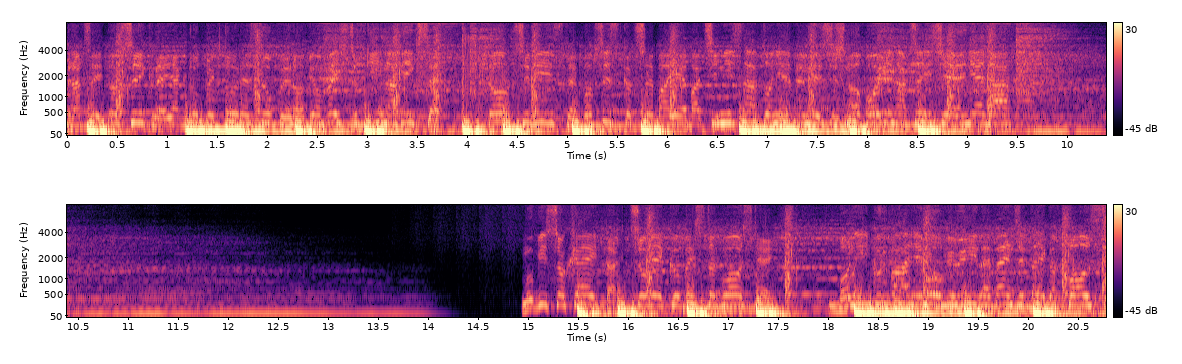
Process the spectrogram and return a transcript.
raczej to przykre Jak dupy, które z dupy robią wejściówki na wikse To oczywiste, bo wszystko trzeba jebać I nic na to nie wymyślisz, no bo inaczej się nie da. Mówisz o hejtach, człowieku weź to głośniej Bo nikt kurwa nie mówił ile będzie tego w Polsce.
